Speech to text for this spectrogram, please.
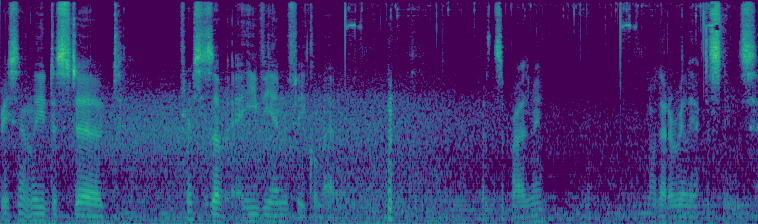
Recently disturbed. Traces of avian fecal matter. Doesn't surprise me. Oh god, I really have to sneeze.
